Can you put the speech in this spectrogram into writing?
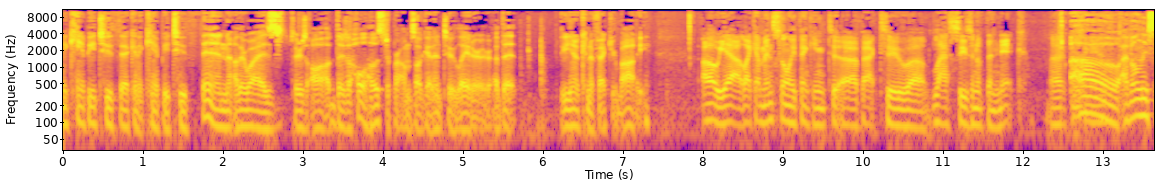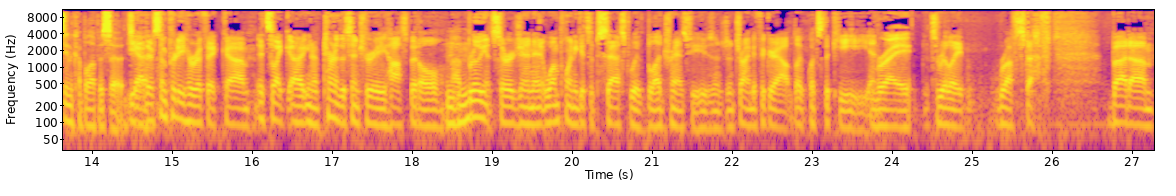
It can't be too thick and it can't be too thin. Otherwise, there's all there's a whole host of problems I'll get into later that you know can affect your body. Oh yeah, like I'm instantly thinking to uh, back to uh, last season of The Knick. Uh, if you've seen it. Oh, I've only seen a couple episodes. Yeah, there's some pretty horrific. Um, it's like uh, you know, turn of the century hospital, Mm-hmm. brilliant surgeon, and at one point he gets obsessed with blood transfusions and trying to figure out like what's the key. And right. It's really rough stuff. But um,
